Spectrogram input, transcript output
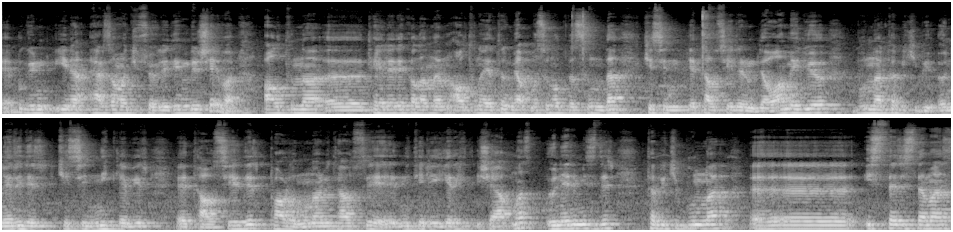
E, bugün yine her zamanki söylediğim bir şey var. Altına e, TL'de kalanların altına yatırım yapması noktasında kesinlikle tavsiyelerim devam ediyor. Bunlar tabii ki bir öneridir, kesinlikle bir e, tavsiyedir. Pardon bunlar bir tavsiye niteliği gerek şey yapmaz. Önerimizdir. Tabii ki bunlar e, ister istemez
